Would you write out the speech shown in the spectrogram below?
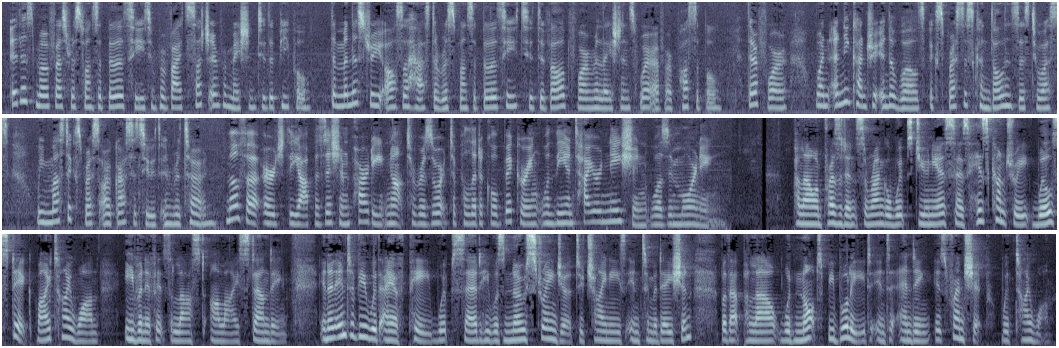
It is MOFA's responsibility to provide such information to the people. The ministry also has the responsibility to develop foreign relations wherever possible. Therefore, when any country in the world expresses condolences to us, we must express our gratitude in return. MOFA urged the opposition party not to resort to political bickering when the entire nation was in mourning. Palauan President Surangel Whipps Jr. says his country will stick by Taiwan even if it's the last ally standing. In an interview with AFP, Whipps said he was no stranger to Chinese intimidation, but that Palau would not be bullied into ending its friendship with Taiwan.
